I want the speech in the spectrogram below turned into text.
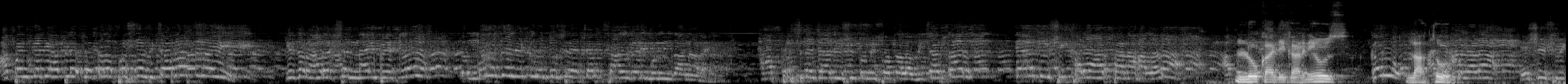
आपण कधी आपल्या स्वतःला प्रश्न विचारलाच नाही की जर आरक्षण नाही भेटलं तर माझं लेकरू दुसऱ्याच्या सालगडी म्हणून जाणार आहे हा प्रश्न ज्या दिवशी तुम्ही स्वतःला विचारताल त्या दिवशी खऱ्या अर्थानं हा लढा लोकाधिकार न्यूज करू लातूर. यशस्वी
